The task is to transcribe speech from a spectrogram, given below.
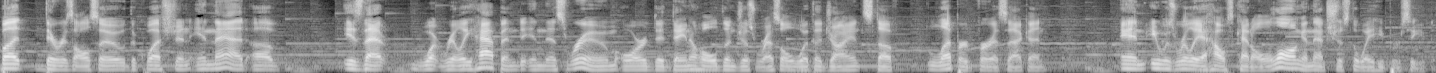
But there is also the question in that of is that what really happened in this room, or did Dana Holden just wrestle with a giant stuffed leopard for a second? And it was really a house cat all along, and that's just the way he perceived it.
